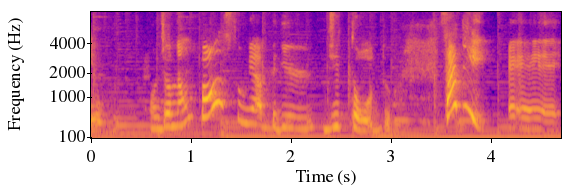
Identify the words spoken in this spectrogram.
eu onde eu não posso me abrir de todo. Sabe, é,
